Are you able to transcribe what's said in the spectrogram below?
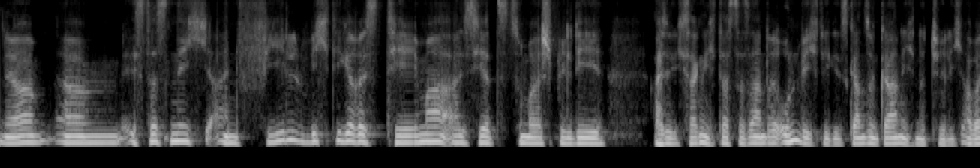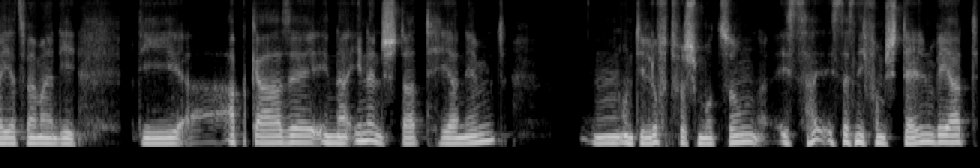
Ja, ähm, ist das nicht ein viel wichtigeres Thema als jetzt zum Beispiel die, also ich sage nicht, dass das andere unwichtig ist, ganz und gar nicht natürlich, aber jetzt, wenn man die, die Abgase in der Innenstadt hernimmt mm, und die Luftverschmutzung, ist, ist das nicht vom Stellenwert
